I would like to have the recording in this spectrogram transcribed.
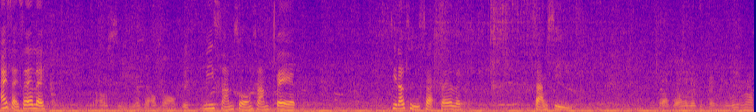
ไอ้ใส่ไส้อะไรสาวสี่แล้วสาวสองสิมีสามสองสามแปดที่รักถือสะไส้อะไรสามสี่สาวสองแล้วจะแต่งไม่รอบ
